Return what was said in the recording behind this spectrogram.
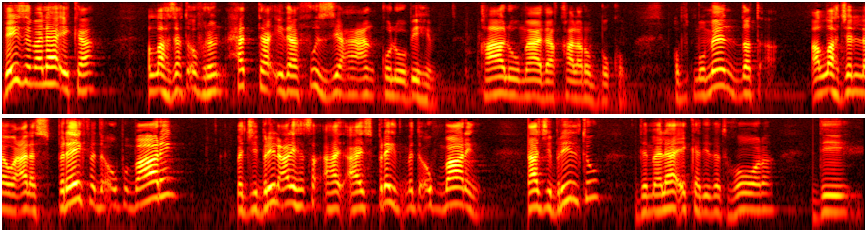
Deze malaika, Allah zegt over hun, حتى إذا فزع عن قلوبهم قالوا ماذا قال ربكم op het moment dat Allah Jalla wa ala spreekt met de openbaring, met Jibril hij, hij spreekt met de openbaring naar Jibril toe, de malaika die dat horen, die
